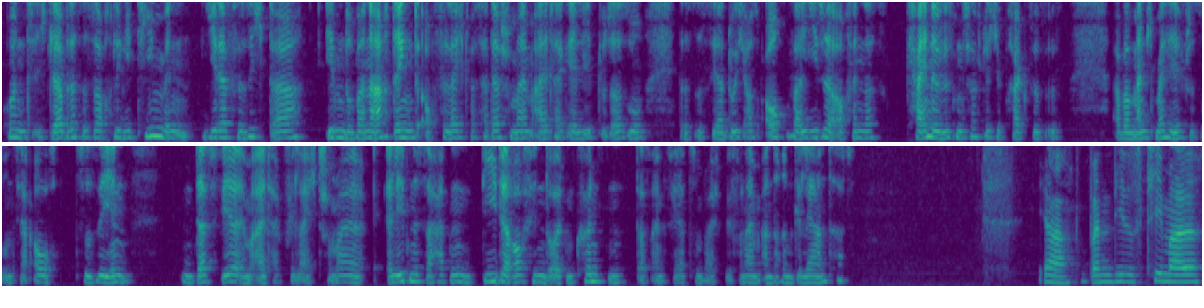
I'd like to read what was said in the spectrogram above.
Und ich glaube, das ist auch legitim, wenn jeder für sich da eben drüber nachdenkt, auch vielleicht, was hat er schon mal im Alltag erlebt oder so. Das ist ja durchaus auch valide, auch wenn das keine wissenschaftliche Praxis ist. Aber manchmal hilft es uns ja auch zu sehen, dass wir im Alltag vielleicht schon mal Erlebnisse hatten, die darauf hindeuten könnten, dass ein Pferd zum Beispiel von einem anderen gelernt hat. Ja, wenn dieses Thema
